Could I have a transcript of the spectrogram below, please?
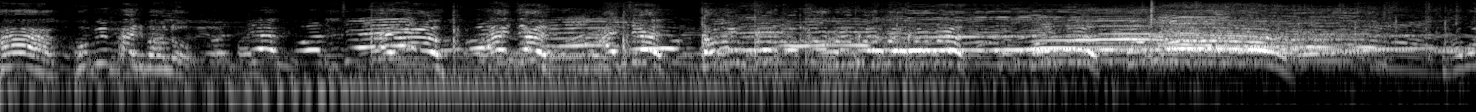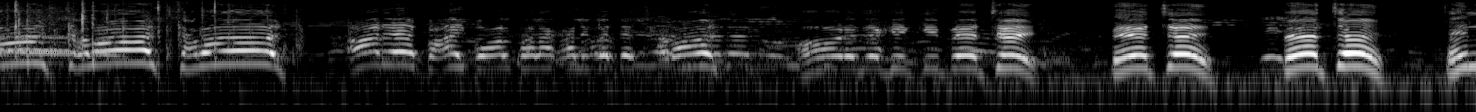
হ্যাঁ খুবই মাইর ভালো। আরে ভাই কি পেয়েছে পেয়েছে পেয়েছে। তিন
